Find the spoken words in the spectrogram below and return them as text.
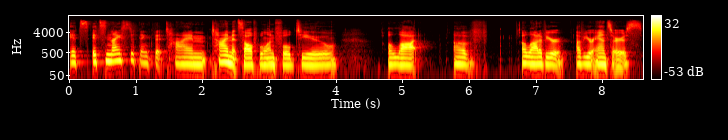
it's it's nice to think that time time itself will unfold to you a lot of a lot of your of your answers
